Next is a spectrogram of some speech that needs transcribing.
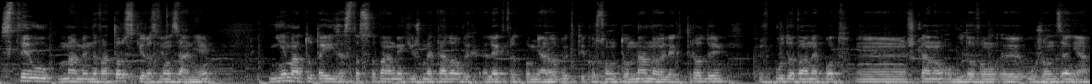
Z tyłu mamy nowatorskie rozwiązanie. Nie ma tutaj zastosowanych już metalowych elektrod pomiarowych, tylko są to nanoelektrody wbudowane pod szklaną obudową urządzenia.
